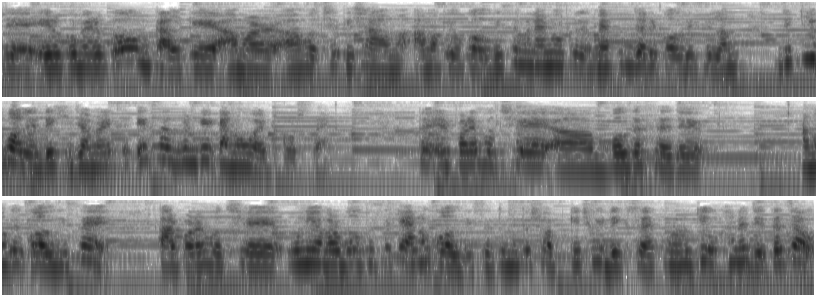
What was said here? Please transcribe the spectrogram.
যে এরকম এরকম, কালকে আমার হচ্ছে কিছু আমাকে কল দিছে মানে আমি মেসেঞ্জারে কল দিছিলাম। যে কি বলে দেখি যে আমার এক্স হাজবেন্ডকে কেন ওয়েট করছে? তো এরপরে হচ্ছে বলতেছে যে আমাকে কল দিছে তারপরে হচ্ছে উনি আবার বলতেছে কেন কল দিছে? তুমি তো সবকিছুই দেখছ এখন কি ওখানে যেতে চাও?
